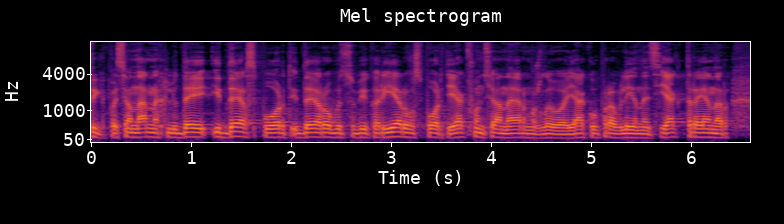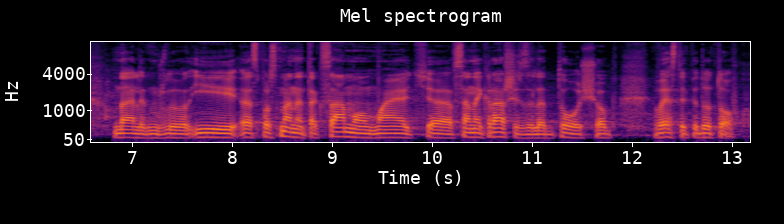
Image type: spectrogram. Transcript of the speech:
таких пасіонарних людей іде в спорт, іде робить собі кар'єру в спорті, як функціонер, можливо, як управлінець, як тренер. Далі, можливо, і е, спортсмени так само мають е, все найкраще для того, щоб вести підготовку.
